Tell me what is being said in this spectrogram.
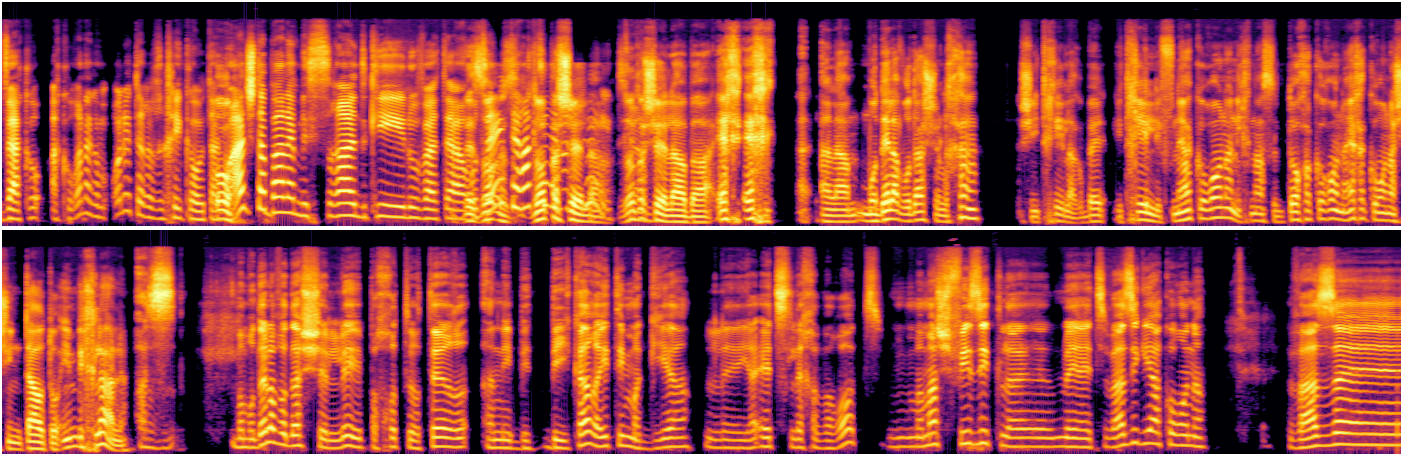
והקורונה גם עוד יותר הרחיקה אותנו, oh. עד שאתה בא למשרד, כאילו, ואתה וזו, רוצה אינטראקציה אנושית. זאת השאלה, זאת כן. השאלה הבאה. איך, איך, על המודל עבודה שלך, שהתחיל הרבה, התחיל לפני הקורונה, נכנס לתוך הקורונה, איך הקורונה שינתה אותו, אם בכלל? אז במודל עבודה שלי, פחות או יותר, אני בעיקר הייתי מגיע לייעץ לחברות, ממש פיזית לייעץ, ואז הגיעה הקורונה. ואז אה,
